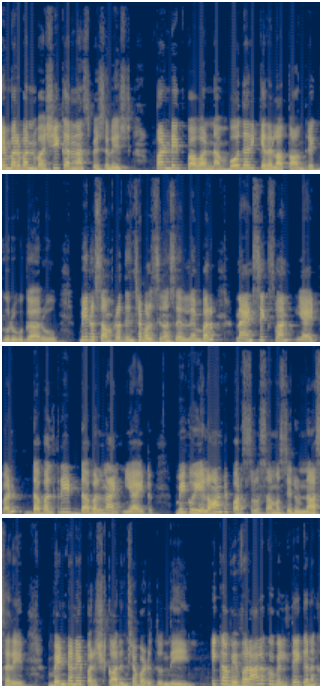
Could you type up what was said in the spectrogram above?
నెంబర్ వన్ వశీకరణ స్పెషలిస్ట్ పండిత్ పవన్ నంబోదరి కేరళ తాంత్రిక్ గురువు గారు. మీరు సంప్రదించవలసిన cell number nine six one eight one double three double nine eight. మీకు ఎలాంటి పర్సనల్ సమస్యలు ఉన్నా సరే వెంటనే పరిష్కరించబడుతుంది. ఇక వివరాలకు వెళ్తే కనుక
